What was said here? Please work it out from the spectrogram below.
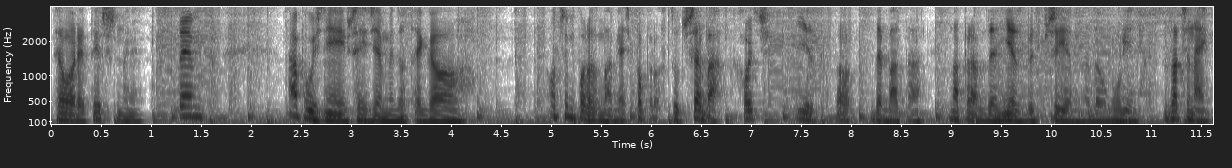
teoretyczny wstęp, a później przejdziemy do tego, o czym porozmawiać po prostu trzeba, choć jest to debata naprawdę niezbyt przyjemna do omówienia. Zaczynajmy.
